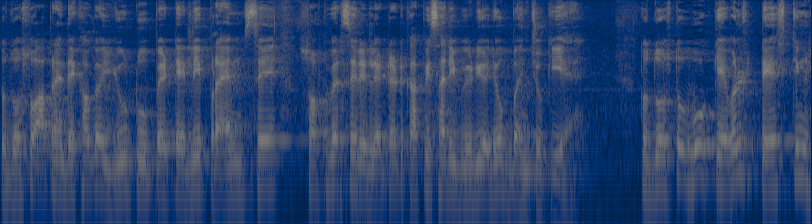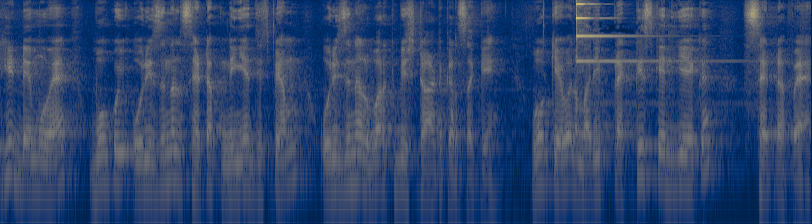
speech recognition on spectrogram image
तो दोस्तों, आपने देखा होगा यूट्यूब पे टेली प्राइम से सॉफ्टवेयर से रिलेटेड काफ़ी सारी वीडियो जो बन चुकी है। तो दोस्तों, वो केवल टेस्टिंग ही डेमो है, वो कोई ओरिजिनल सेटअप नहीं है जिसपे हम ओरिजिनल वर्क भी स्टार्ट कर सकें। वो केवल हमारी प्रैक्टिस के लिए एक सेटअप है।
